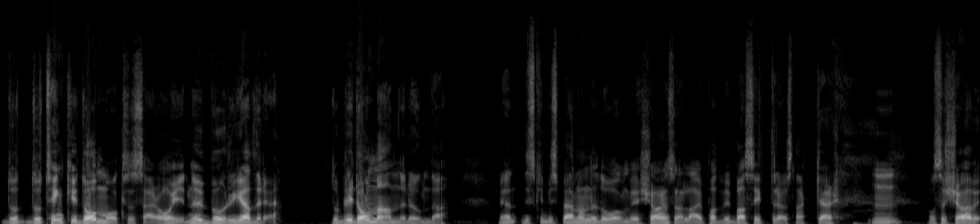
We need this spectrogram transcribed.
då, då tänker ju de också så här, oj, nu började det. Då blir de annorlunda. Men det ska bli spännande då om vi kör en sån här livepodd. Vi bara sitter där och snackar. Mm. Och så kör vi.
